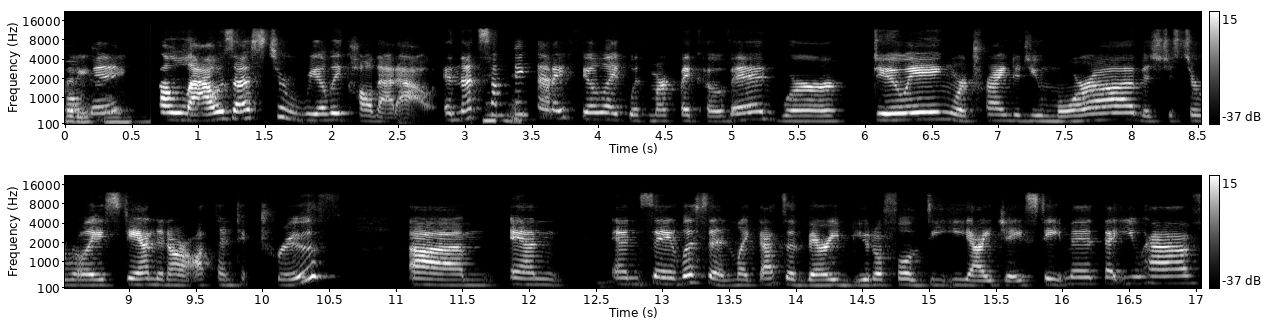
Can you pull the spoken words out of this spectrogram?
moment thing. allows us to really call that out. And that's mm-hmm. something that I feel like with Marked by COVID, we're doing, we're trying to do more of is just to really stand in our authentic truth. Um, and and say, listen, like that's a very beautiful DEIJ statement that you have,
